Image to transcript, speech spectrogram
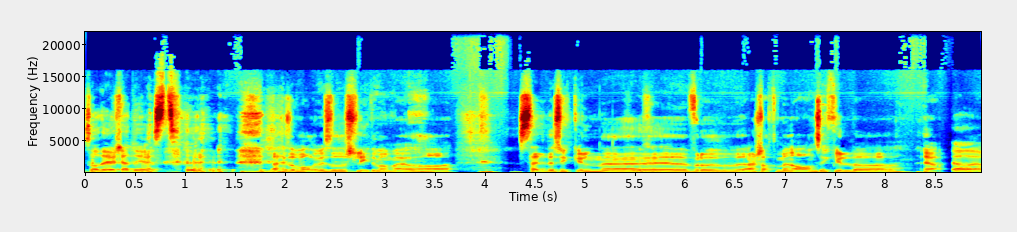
Så det skjedde i høst. Det er liksom Vanligvis så sliter man med å selge sykkelen eh, for å erstatte med en annen sykkel. Og, ja, Ja, ja.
